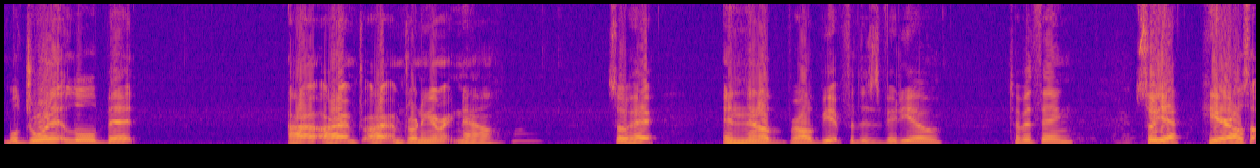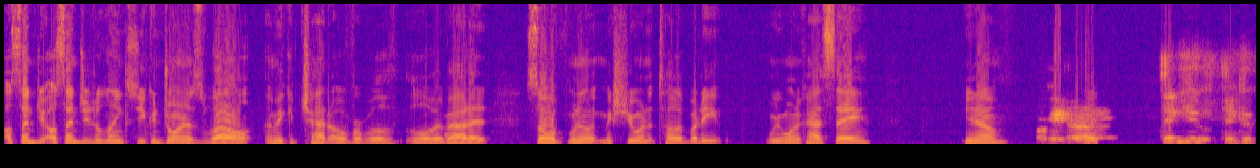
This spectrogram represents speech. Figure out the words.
we'll join it a little bit. Uh, all right, I'm, all right, I'm joining it right now. So hey, and that'll probably be it for this video, type of thing. So yeah, here I'll, I'll send you I'll send you the link so you can join as well, and we can chat over with, a little bit about it. So hope make sure you want to tell everybody what you want to kind of say, you know. Okay, uh, thank you, thank you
